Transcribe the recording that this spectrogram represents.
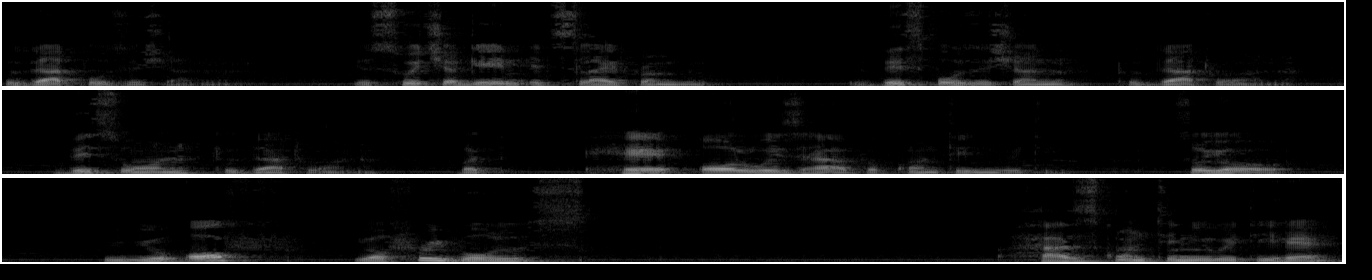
to that position. You switch again it slide from this position to that one this one to that one. But here always have a continuity. So your you off your free volts has continuity here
